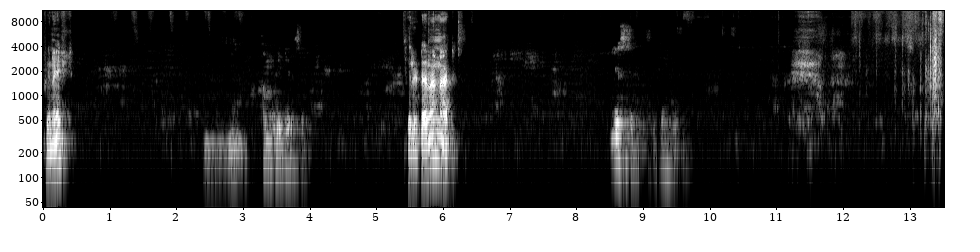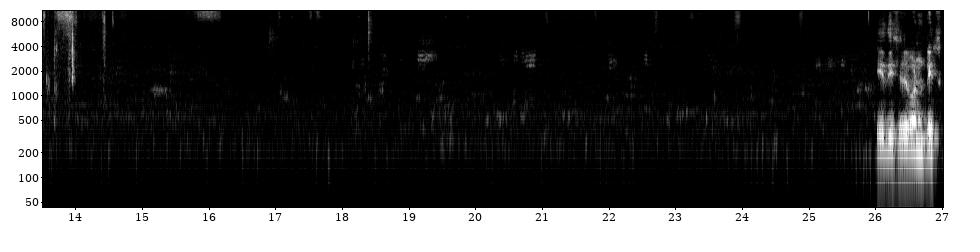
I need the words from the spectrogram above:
Finished? Completed, sir. Shall I turn or not? Yes, sir. See, this is one disc.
